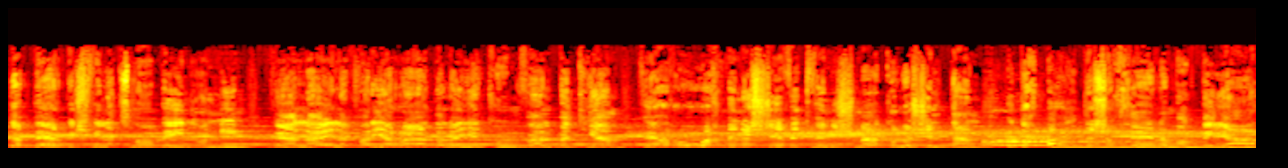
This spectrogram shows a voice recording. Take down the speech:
מדבר בשביל עצמו בין אונים, והלילה כבר ירד על היקום ועל בת ים, והרוח מנשבת ונשמע קולו של טעם, בתוך בית השוכן עמוק ביער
